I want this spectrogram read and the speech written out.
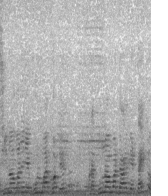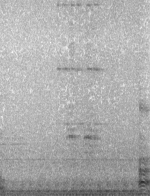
শ্রীনগরে যে গুলমার্গ হোটেল ওটা দু নম্বর টার্গেট তাই তো? হ্যাঁ।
